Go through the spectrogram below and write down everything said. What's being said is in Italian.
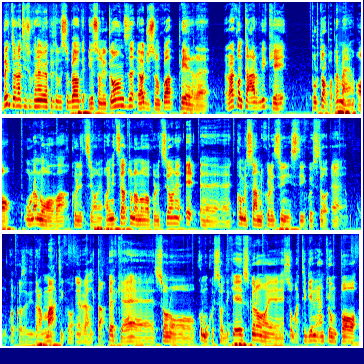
Bentornati sul canale Aprite questo blog, io sono il Gonz e oggi sono qua per raccontarvi che purtroppo per me ho una nuova collezione. Ho iniziato una nuova collezione e eh, come sanno i collezionisti questo è qualcosa di drammatico in realtà perché sono comunque soldi che escono e insomma ti viene anche un po'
